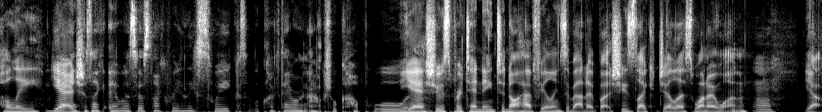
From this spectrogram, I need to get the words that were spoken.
Holly. yeah, and she's like, it was just like really sweet because it looked like they were an actual couple. Yeah, she was pretending to not have feelings about it, but she's like jealous 101. Yeah,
